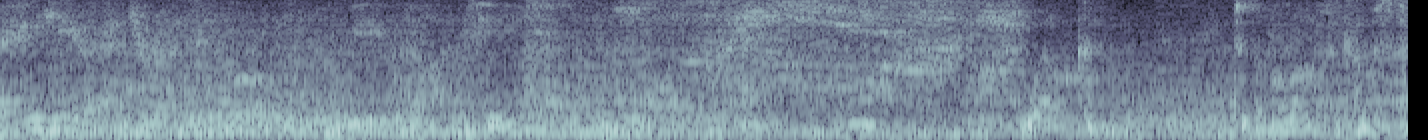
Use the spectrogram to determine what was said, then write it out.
And here at Jurassic the Velocicoaster.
